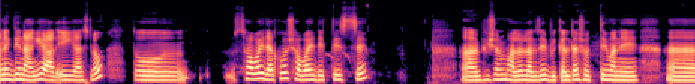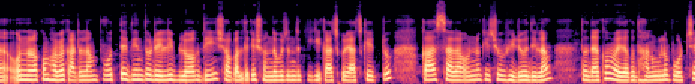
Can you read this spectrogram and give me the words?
অনেক দিন আগে আর এই আসলো। তো সবাই দেখো, সবাই দেখতে এসছে। আর ভীষণ ভালো লাগছে। বিকালটা সত্যি মানে অন্যরকমভাবে কাটালাম। প্রত্যেক দিন তো ডেলি ব্লগ দিই। সকাল থেকে সন্ধ্যা পর্যন্ত কী কী কাজ করি, আজকে একটু কাজ ছাড়া অন্য কিছু ভিডিও দিলাম। তো দেখো, এই দেখো ধানগুলো পড়ছে।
